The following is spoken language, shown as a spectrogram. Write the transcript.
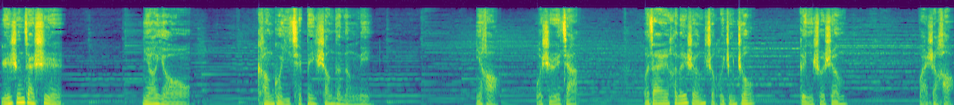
人生在世，你要有扛过一切悲伤的能力。你好，我是瑞佳，我在河南省省会郑州，跟你说声晚上好。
